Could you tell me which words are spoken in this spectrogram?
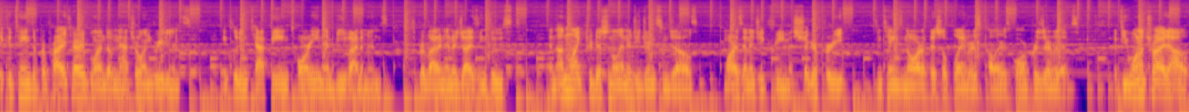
It contains a proprietary blend of natural ingredients, including caffeine, taurine, and B vitamins, to provide an energizing boost. And unlike traditional energy drinks and gels, Marz Energy Cream is sugar free, contains no artificial flavors, colors, or preservatives. If you want to try it out,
